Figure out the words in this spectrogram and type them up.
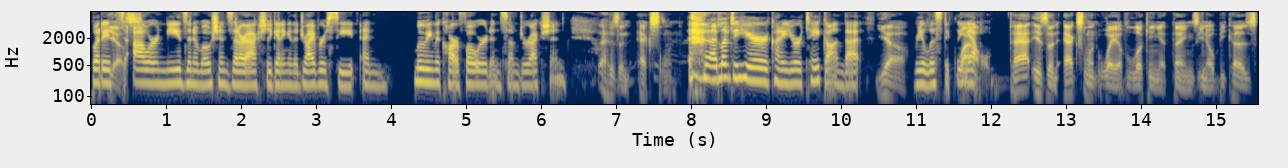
but it's Yes. our needs and emotions that are actually getting in the driver's seat and moving the car forward in some direction. That is an excellent. I'd love to hear kind of your take on that Yeah. realistically. Yeah. That is an excellent way of looking at things, you know, because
